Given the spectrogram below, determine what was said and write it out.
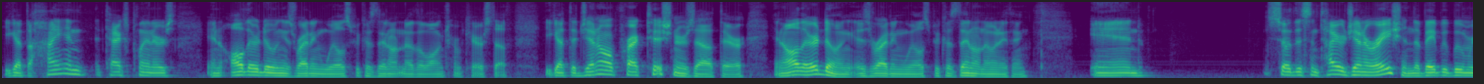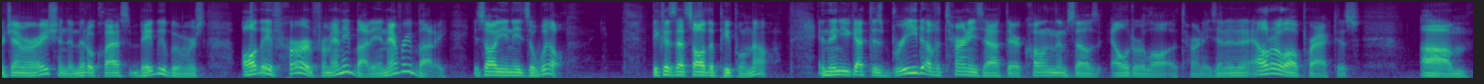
You got the high end tax planners and all they're doing is writing wills because they don't know the long-term care stuff. You got the general practitioners out there and all they're doing is writing wills because they don't know anything. And so this entire generation the baby boomer generation the middle class baby boomers all they've heard from anybody and everybody is all you need is a will because that's all the people know. And then you got this breed of attorneys out there calling themselves elder law attorneys. And in an elder law practice, um,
